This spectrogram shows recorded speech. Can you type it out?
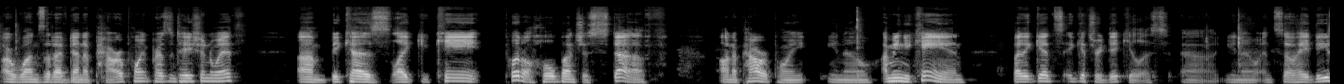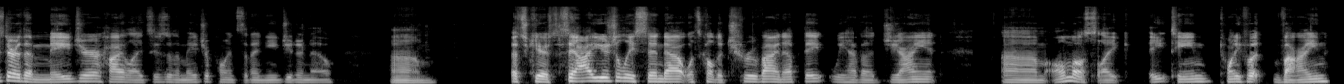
are ones that I've done a PowerPoint presentation with, um, because like you can't put a whole bunch of stuff on a PowerPoint. You know, I mean, you can, but it gets it gets ridiculous, uh, you know. And so, hey, these are the major highlights. These are the major points that I need you to know. Um, that's curious. See, I usually send out what's called a True Vine update. We have a giant, um, almost like 18, 20 foot vine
